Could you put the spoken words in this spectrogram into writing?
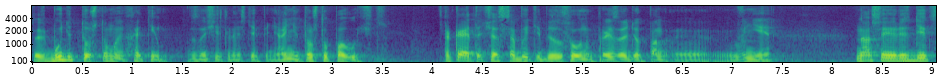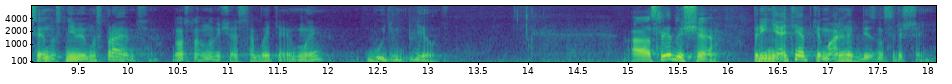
то есть будет то, что мы хотим в значительной степени, а не то, что получится. Какая-то часть событий, безусловно, произойдет э, вне нашей юрисдикции, но с ними мы справимся. Но основную часть событий мы будем делать. А следующее – принятие оптимальных бизнес-решений.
